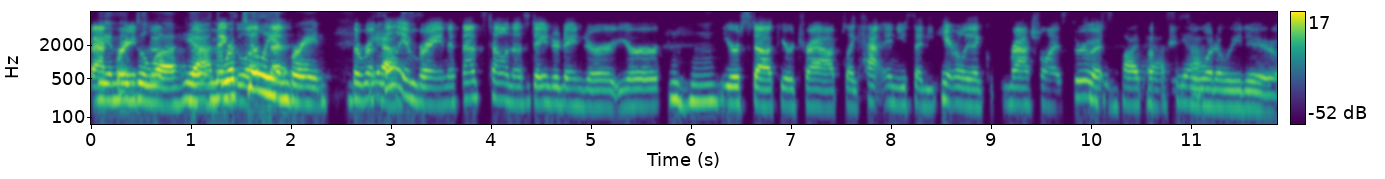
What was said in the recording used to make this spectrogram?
back the brain, the- amygdala yeah the, amygdala, reptilian that- brain. the reptilian Yes. brain if that's telling us danger danger you're mm-hmm. you're stuck you're trapped like ha- and you said you can't really like rationalize through it. just bypass Okay, yeah. so what do we do?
